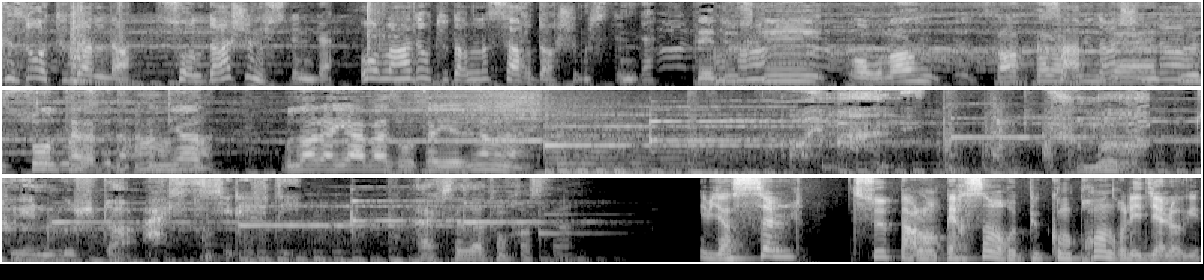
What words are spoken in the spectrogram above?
kızı otudarla sol daşın üstünde. Oğlanı da otudarla sağ daşın üstünde. Dediniz ki oğlan sağ tarafında, sağ daşında, kız sol, sol tarafında. Dünya bunlar eğer əvəz olsa yerine mi? Ayman, şuma tuyun rusta aşt zirifti. Herkese zaten hasta. Eh bien, seul ceux parlant persan auraient pu comprendre les dialogues.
